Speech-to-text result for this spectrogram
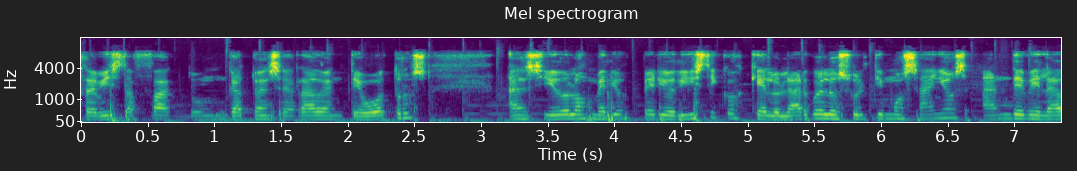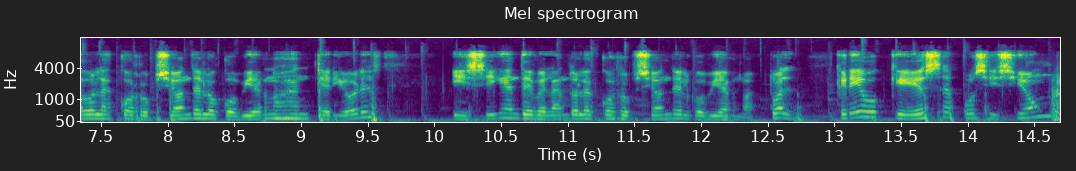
Revista Factum, Gato Encerrado, entre otros, han sido los medios periodísticos que a lo largo de los últimos años han develado la corrupción de los gobiernos anteriores y siguen develando la corrupción del gobierno actual. Creo que esa posición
